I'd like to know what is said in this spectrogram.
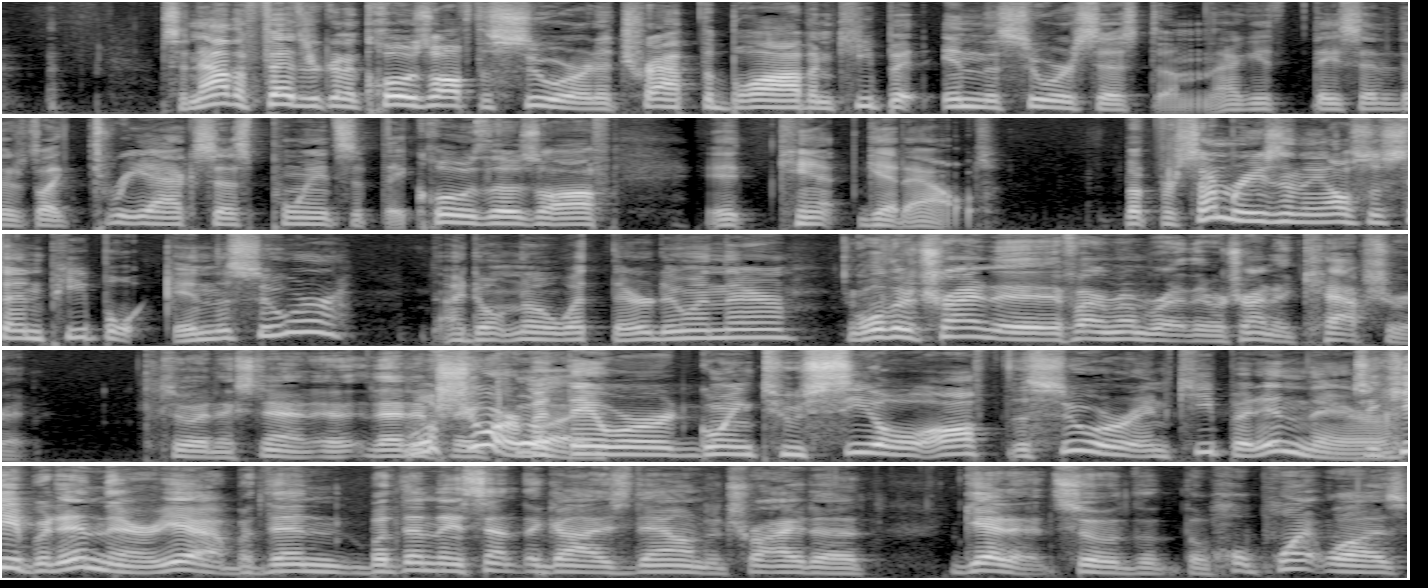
so now the feds are going to close off the sewer to trap the blob and keep it in the sewer system. They said there's like three access points. If they close those off, it can't get out. But for some reason, they also send people in the sewer. I don't know what they're doing there. well, they're trying to, if I remember right, they were trying to capture it to an extent. uh, That well, sure, but they were going to seal off the sewer and keep it in there. to keep it in there, yeah. But then, but then they sent the guys down to try to get it. So the the whole point was,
